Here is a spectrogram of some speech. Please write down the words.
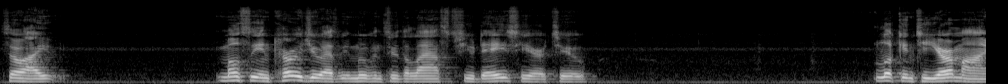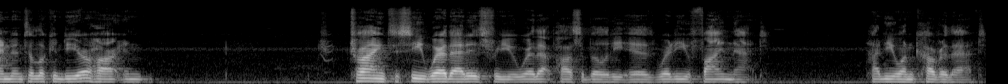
So I mostly encourage you as we move in through the last few days here to look into your mind and to look into your heart and trying to see where that is for you, where that possibility is, where do you find that? How do you uncover that?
